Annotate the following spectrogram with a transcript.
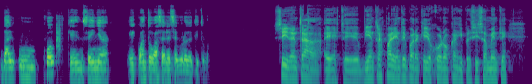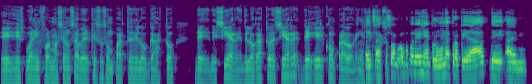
dar un quote que enseña cuánto va a ser el seguro de título. Sí, de entrada, este, bien transparente para que ellos conozcan y precisamente es buena información saber que esos son parte de los gastos de, de cierre, de los gastos de cierre del comprador en este Exacto. caso. Son como por ejemplo una propiedad de, um,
